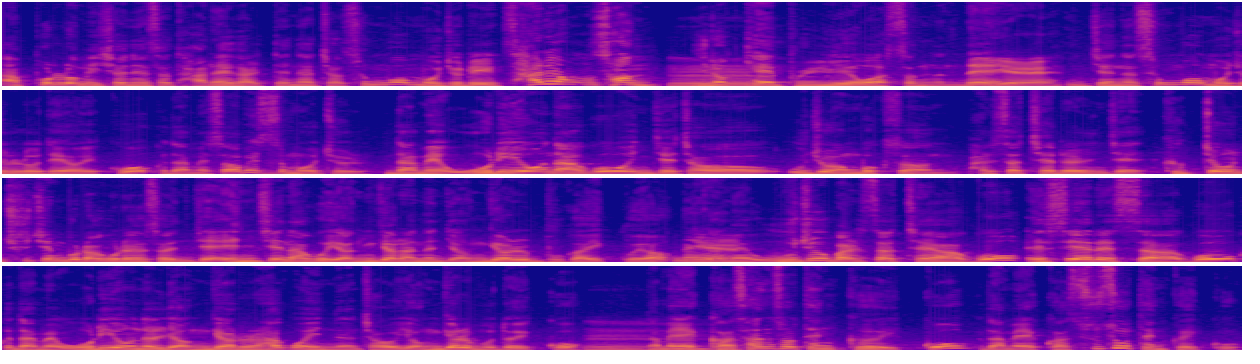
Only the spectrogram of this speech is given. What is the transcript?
아폴로 미션에서 달에 갈 때는 저 승무원 모듈이 사령선 음. 이렇게 분리해 왔었는데 예. 이제는 승무원 모듈로 되어 있고 그다음에 서비스 모듈, 그다음에 오리온하고 이제 저 우주 왕복선 발사체를 이제 극저온 추진부라고 해서 이제 엔진하고 연결하는 연결부가 있고요. 네. 그다음에 우주 발사체하고 SLS하고 그다음에 오리온을 연결을 하고 있는 저 연결부도 있고 음. 그다음에 액화 산소 탱크 있고 그다음에 액화 수소 탱크 있고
